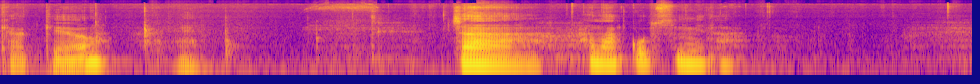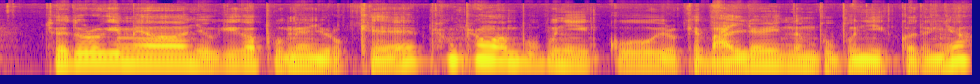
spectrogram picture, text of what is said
이렇게 할게요. 예. 자, 하나 꼽습니다. 되도록이면 여기가 보면 이렇게 평평한 부분이 있고 이렇게 말려 있는 부분이 있거든요.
